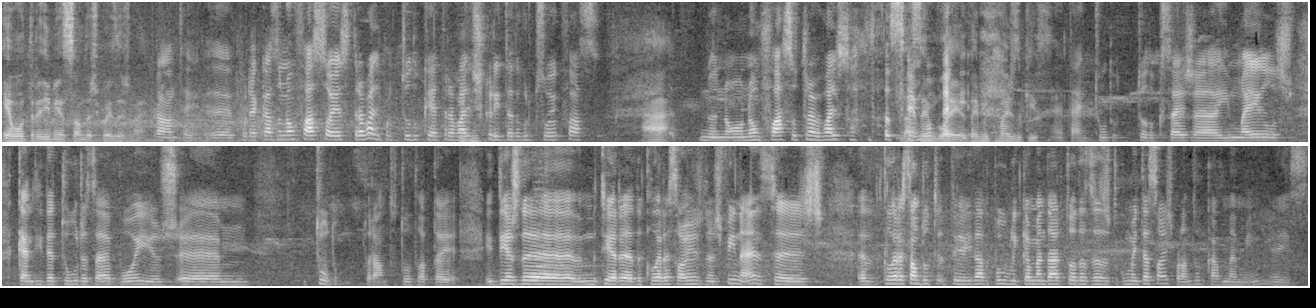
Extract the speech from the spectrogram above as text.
é outra dimensão das coisas, não é? pronto, eh, por acaso não faço só esse trabalho, porque tudo o que é trabalho Uhum. de escrita do grupo sou eu que faço. Ah, Não, não, faço o trabalho só da da Assembleia. Assembleia, tem muito mais do que isso. Eh, Tem tudo, tudo que seja e-mails, candidaturas apoios, ehm, tudo, pronto, tudo. Desde meter declarações nas finanças, a declaração de utilidade pública, mandar todas as documentações, pronto, cabe-me a mim, é isso.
